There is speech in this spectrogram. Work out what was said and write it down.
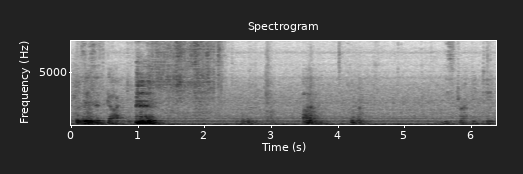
Because this has got uh, the strapping tape.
